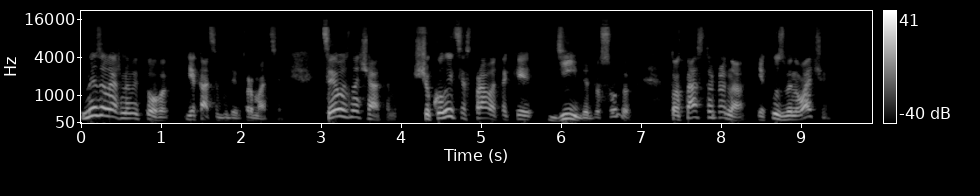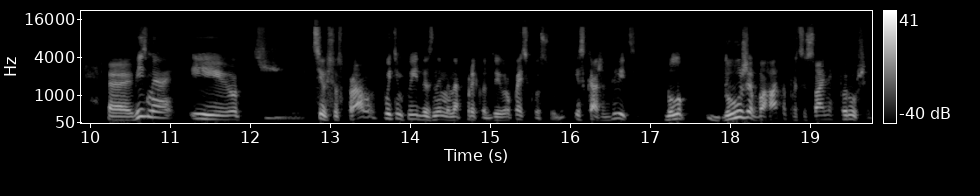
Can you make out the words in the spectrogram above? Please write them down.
незалежно від того, яка це буде інформація, це означатиме, що коли ця справа таки дійде до суду, то та сторона, яку звинувачують, е, візьме і от цю всю справу, потім поїде з ними, наприклад, до Європейського суду і скаже: дивіться, було дуже багато процесуальних порушень.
